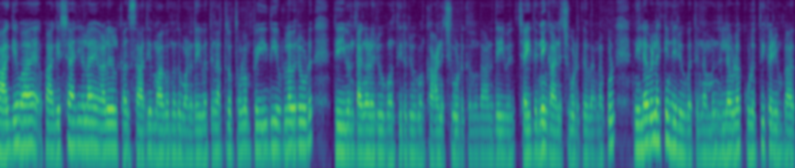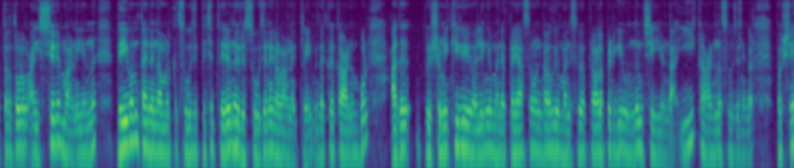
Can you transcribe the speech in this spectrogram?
ഭാഗ്യവായ ഭാഗ്യശാലികളായ ആളുകൾക്ക് അത് സാധ്യമാകുന്നതുമാണ്. ദൈവത്തിന് അത്രത്തോളം പ്രീതിയുള്ളവരോട് ദൈവം തങ്ങളുടെ രൂപം തിരുരൂപം കാണിച്ചു കൊടുക്കുന്നതാണ് ദൈവ ചൈതന്യം കാണിച്ചു കൊടുക്കുന്നതാണ്. അപ്പോൾ നിലവിളക്കിന്റെ രൂപത്തിൽ നമ്മൾ നിലവിളക്ക് കൊളുത്തി കഴിയുമ്പോൾ അത്രത്തോളം ഐശ്വര്യമാണ് എന്ന് ദൈവം തന്നെ നമ്മൾക്ക് സൂചിപ്പിച്ച് തരുന്ന ഒരു സൂചനകളാണ് ഇത്രയും. ഇതൊക്കെ കാണുമ്പോൾ അത് വിഷമിക്കുകയോ അല്ലെങ്കിൽ മനപ്രയാസം ഉണ്ടാവുകയോ മനസ്സ് വെപ്രാളപ്പെടുകയോ ഒന്നും ചെയ്യേണ്ട. ഈ കാണുന്ന സൂചനകൾ. പക്ഷേ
